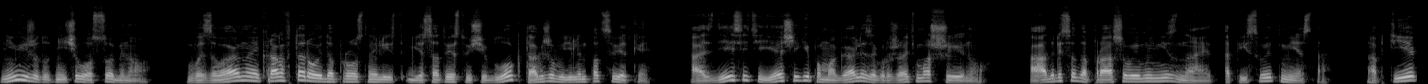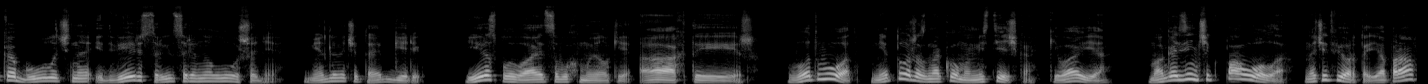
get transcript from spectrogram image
не вижу тут ничего особенного. Вызываю на экран второй допросный лист, где соответствующий блок также выделен подсветкой. А здесь эти ящики помогали загружать машину. Адреса допрашиваемый не знает, описывает место. Аптека, булочная и дверь с рыцарем на лошади, медленно читает Герик. И расплывается в ухмылке. Ах ты ж. Вот-вот, мне тоже знакомо местечко, киваю я. Магазинчик Паола, на четвертой, я прав?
